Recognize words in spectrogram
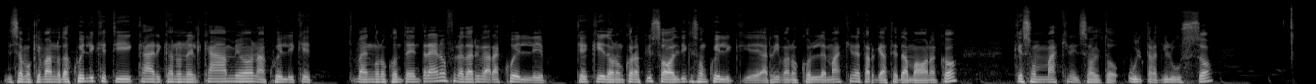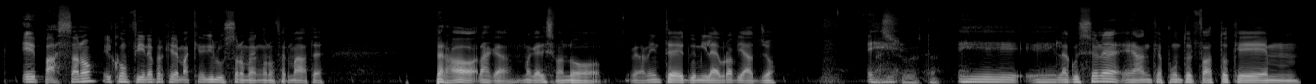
diciamo che vanno da quelli che ti caricano nel camion a quelli che vengono con te in treno fino ad arrivare a quelli che chiedono ancora più soldi, che sono quelli che arrivano con le macchine targate da Monaco, che sono macchine di solito ultra di lusso e passano il confine perché le macchine di lusso non vengono fermate. Però, raga, magari si fanno veramente 2000 euro a viaggio. E, Assurdo. e- e la questione è anche appunto il fatto che mh,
